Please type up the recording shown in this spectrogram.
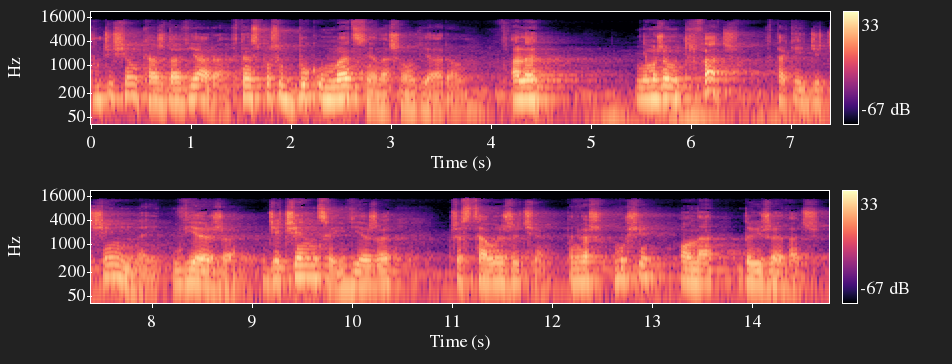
budzi się każda wiara. W ten sposób Bóg umacnia naszą wiarę. Ale nie możemy trwać w takiej dziecięcej wierze, dziecięcej wierze przez całe życie, ponieważ musi ona dojrzewać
